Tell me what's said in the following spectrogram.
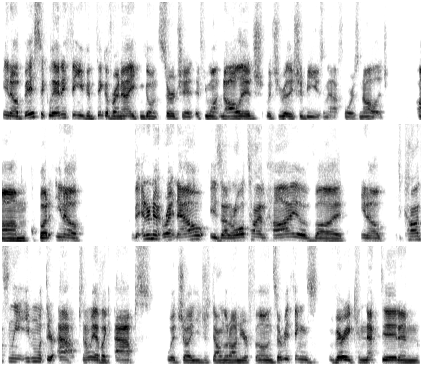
you know, basically anything you can think of right now, you can go and search it. If you want knowledge, which you really should be using that for, is knowledge. Um, but you know, the internet right now is at an all-time high of, uh, you know, constantly, even with their apps. Now we have like apps which uh, you just download on your phone, so everything's very connected and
